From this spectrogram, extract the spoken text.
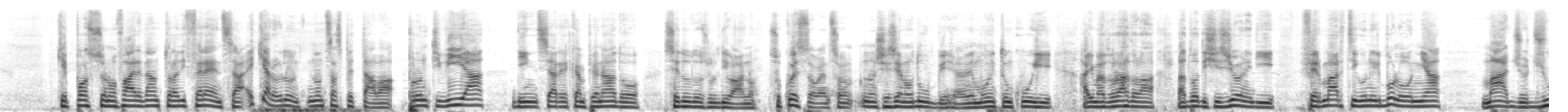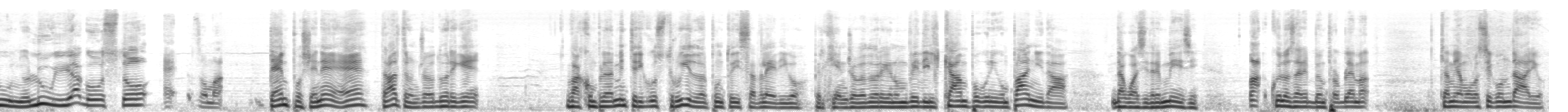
che possono fare tanto la differenza. È chiaro che lui non si aspettava pronti via di iniziare il campionato seduto sul divano. Su questo penso non ci siano dubbi. Cioè, nel momento in cui hai maturato la, la tua decisione di fermarti con il Bologna, maggio, giugno, luglio, agosto, eh, insomma, tempo ce n'è. Eh? Tra l'altro è un giocatore che va completamente ricostruito dal punto di vista atletico, perché è un giocatore che non vede il campo con i compagni da, da quasi tre mesi. Ma quello sarebbe un problema, chiamiamolo secondario.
